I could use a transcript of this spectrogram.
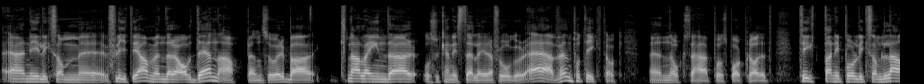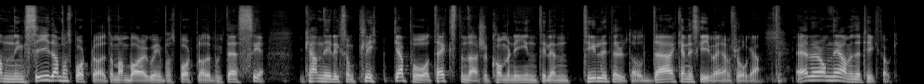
är ni liksom flitiga användare av den appen så är det bara knalla in där och så kan ni ställa era frågor även på TikTok men också här på Sportbladet. Tittar ni på liksom landningssidan på Sportbladet om man bara går in på sportbladet.se då kan ni liksom klicka på texten där så kommer ni in till en till liten ruta och där kan ni skriva er fråga. Eller om ni använder TikTok.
